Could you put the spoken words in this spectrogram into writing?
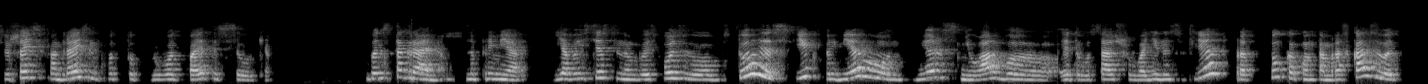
совершайте фандрайзинг вот, тут, вот по этой ссылке. В Инстаграме, например, я бы, естественно, бы использовала сторис и, к примеру, например, сняла бы этого Сашу в 11 лет про то, как он там рассказывает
